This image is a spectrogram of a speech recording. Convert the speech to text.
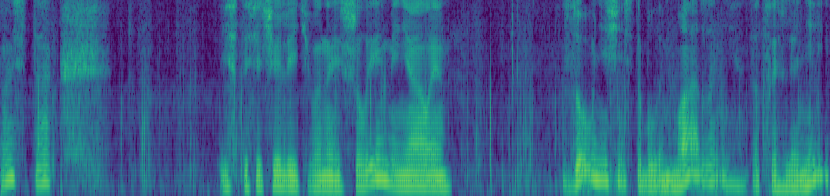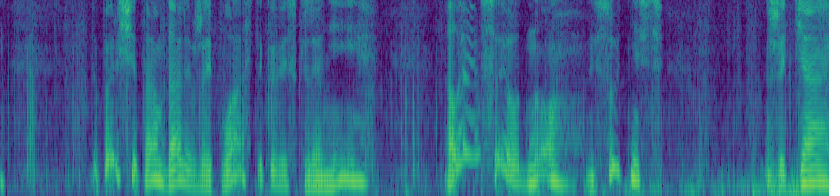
Ось так. Із тисячоліть вони йшли, міняли зовнішність, то були мазані, то цегляні. Тепер ще там далі вже і пластикові, скляні. Але все одно і сутність життя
